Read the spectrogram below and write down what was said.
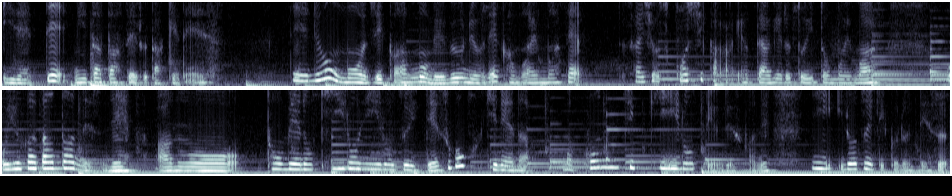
入れて煮立たせるだけです。で量も時間も目分量で構いません。最初少しからやってあげるといいと思います。お湯がだんだんですねあの透明の黄色に色づいてすごく綺麗な、まあ、金色色っていうんですかねに色づいてくるんです。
